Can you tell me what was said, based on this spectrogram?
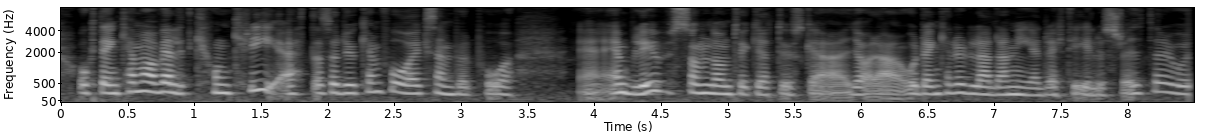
Och den kan vara väldigt konkret. Alltså du kan få exempel på Eh, en blus som de tycker att du ska göra och den kan du ladda ner direkt till Illustrator och,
